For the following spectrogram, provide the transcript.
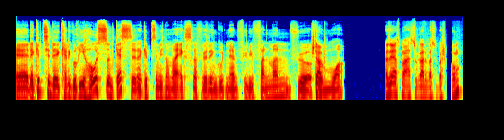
Äh, da gibt es hier eine Kategorie Hosts und Gäste. Da gibt es nämlich nochmal extra für den guten Herrn Philipp Fannmann, für, Stopp. für moi. Also erstmal hast du gerade was übersprungen.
